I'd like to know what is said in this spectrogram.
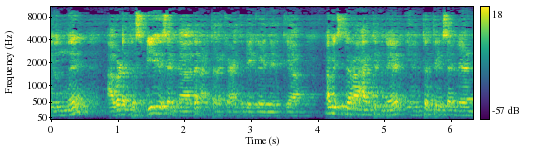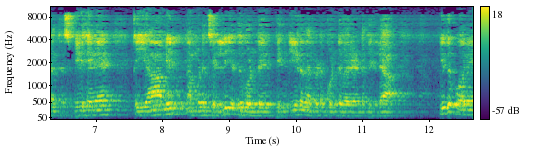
ഇരുന്ന് അവിടെ തസ്ബീഹ് ചെല്ലാതെ അടുത്ത റക്കായത്തിലേക്ക് എഴുന്നേൽക്കുക. അപ്പൊ ഇസ്തിറാഹത്തിന്റെ ഇരുത്തത്തിൽ ചെല്ലേണ്ട തസ്ബീഹിനെ ഖിയാമിൽ നമ്മൾ ചെല്ലിയത് കൊണ്ട് പിന്നീട് അവിടെ കൊണ്ടുവരേണ്ടതില്ല. ഇതുപോലെ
